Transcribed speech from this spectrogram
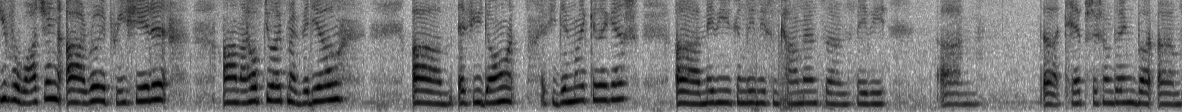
Thank you for watching. Uh, I really appreciate it. Um, I hope you liked my video. Um, if you don't, if you didn't like it, I guess, uh, maybe you can leave me some comments on maybe um, uh, tips or something. But um,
